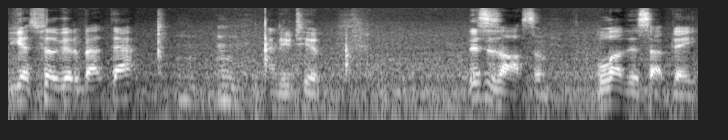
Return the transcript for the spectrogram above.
You guys feel good about that? I do too. This is awesome. Love this update.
